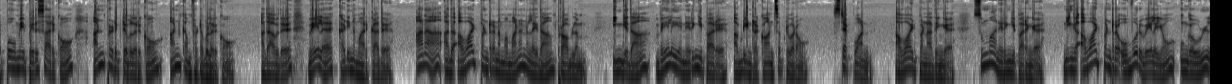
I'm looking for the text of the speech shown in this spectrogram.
எப்போவுமே பெருசாக இருக்கும் அன்பிரடிக்டபிள் இருக்கும் அன்கம்ஃபர்டபுள் இருக்கும். அதாவது வேலை கடினமாக இருக்காது. ஆனால் அதை அவாய்ட் பண்ணுற நம்ம மனநிலை தான் ப்ராப்ளம் இங்கே தான் வேலையை நெருங்கி பாரு அப்படின்ற கான்செப்ட் வரும். ஸ்டெப் ஒன் அவாய்ட் பண்ணாதீங்க. சும்மா நெருங்கி பாருங்க. நீங்கள் அவாய்ட் பண்ணுற ஒவ்வொரு வேலையும் உங்கள் உள்ள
